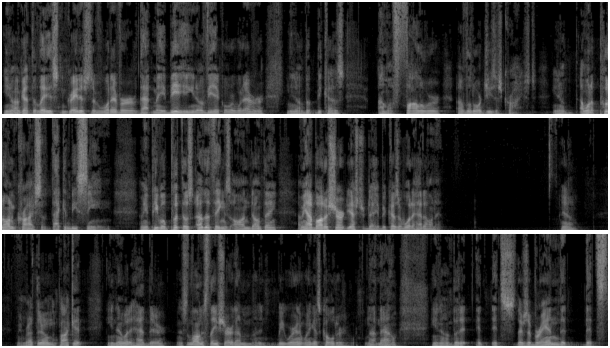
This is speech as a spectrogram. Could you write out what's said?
you know, I've got the latest and greatest of whatever that may be, you know, vehicle or whatever, you know, but because I'm a follower of the Lord Jesus Christ. You know, I want to put on Christ so that, can be seen. I mean, people put those other things on, don't they? I mean, I bought a shirt yesterday because of what it had on it. Yeah? I mean, right there on the pocket, you know what it had there? It's a long sleeve shirt. I'm going to be wearing it when it gets colder. Not now, you know, but it, it, it's, there's a brand that, that's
